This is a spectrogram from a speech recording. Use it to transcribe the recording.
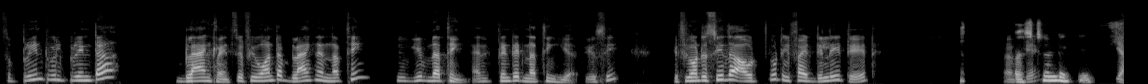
So print will print a blank line. So if you want a blank and nothing, you give nothing and it printed nothing here. You see? If you want to see the output, if I delete it, okay. Yeah.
